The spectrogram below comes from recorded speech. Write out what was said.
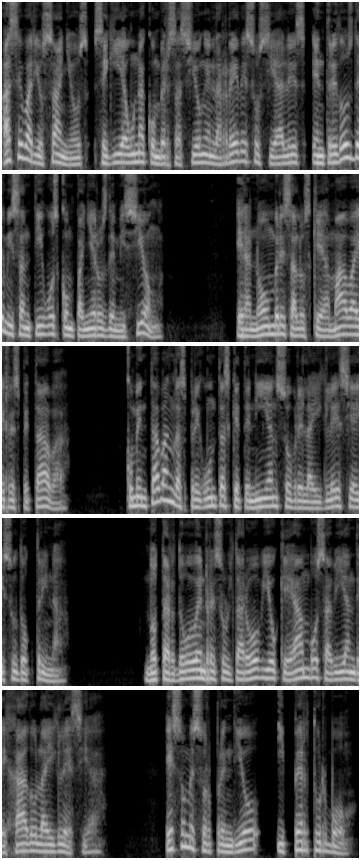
Hace varios años seguía una conversación en las redes sociales entre dos de mis antiguos compañeros de misión. Eran hombres a los que amaba y respetaba. Comentaban las preguntas que tenían sobre la Iglesia y su doctrina. No tardó en resultar obvio que ambos habían dejado la Iglesia. Eso me sorprendió y perturbó.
